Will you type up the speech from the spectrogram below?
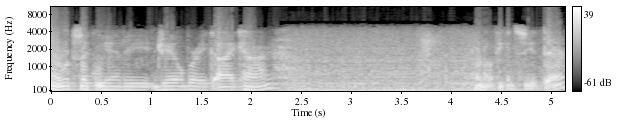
And it looks like we have a jailbreak icon. If you can see it there.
